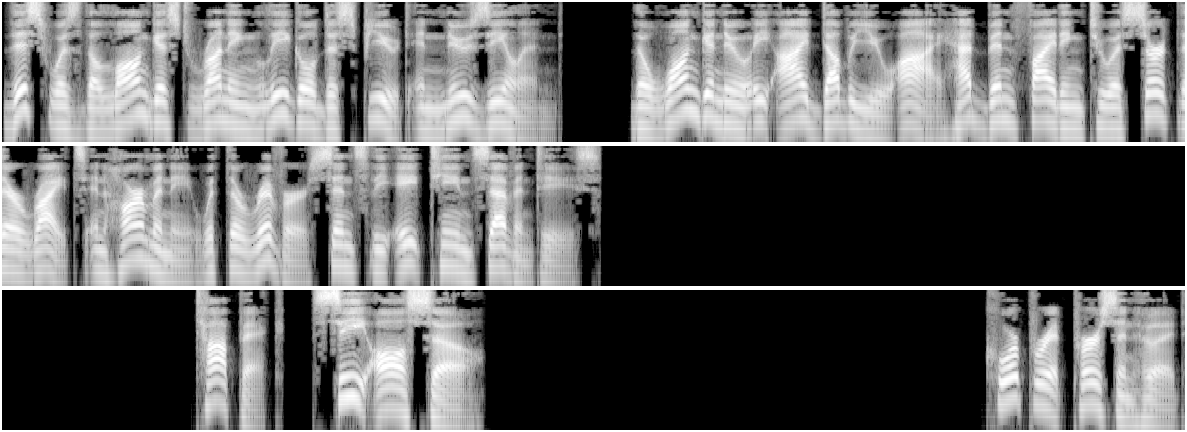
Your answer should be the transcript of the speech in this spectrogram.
This was the longest-running legal dispute in New Zealand. The Wanganui IWI had been fighting to assert their rights in harmony with the river since the 1870s. Topic. See also Corporate personhood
